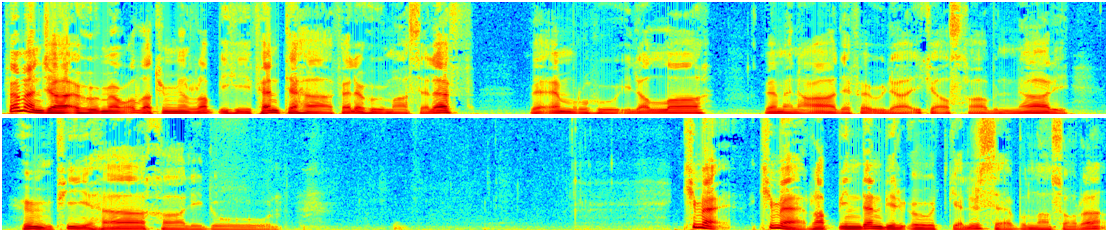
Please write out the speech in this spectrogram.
Femen ca'ehu mev'izatun min rabbih fenteha felehu ma selef ve emruhu ilallah ve men ade fe ulaike ashabun nari hum fiha halidun. Kime kime Rabbinden bir öğüt gelirse bundan sonra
